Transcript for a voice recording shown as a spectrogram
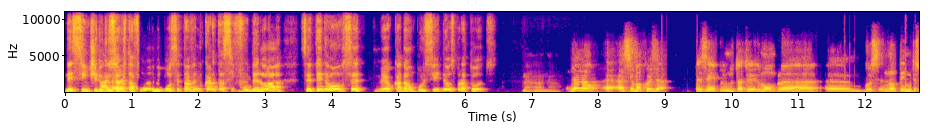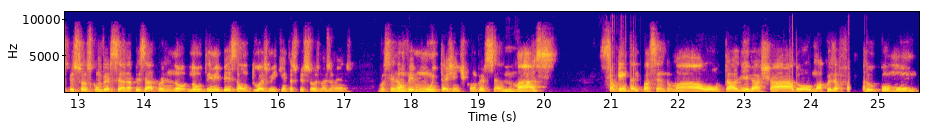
Nesse sentido que ah, o Sérgio está falando, pô, você está vendo o cara tá se fudendo lá, 70, ou você, meu, cada um por si, Deus para todos. Não, não. Não, não. É, assim, uma coisa, por exemplo, no Tatuí do Mont Blanc, você não tem muitas pessoas conversando, apesar, por exemplo, no, no UTMB são 2.500 pessoas mais ou menos. Você não vê muita gente conversando, uhum. mas se alguém está ali passando mal, ou está ali agachado, ou uma coisa fora do comum,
